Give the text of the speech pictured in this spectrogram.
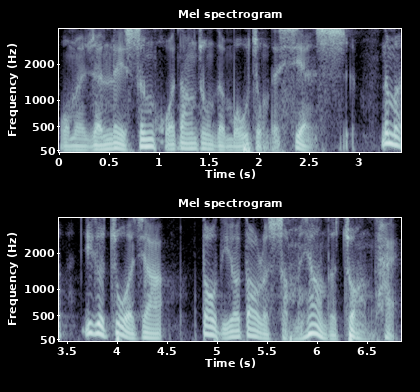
我们人类生活当中的某种的现实。那么，一个作家到底要到了什么样的状态，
